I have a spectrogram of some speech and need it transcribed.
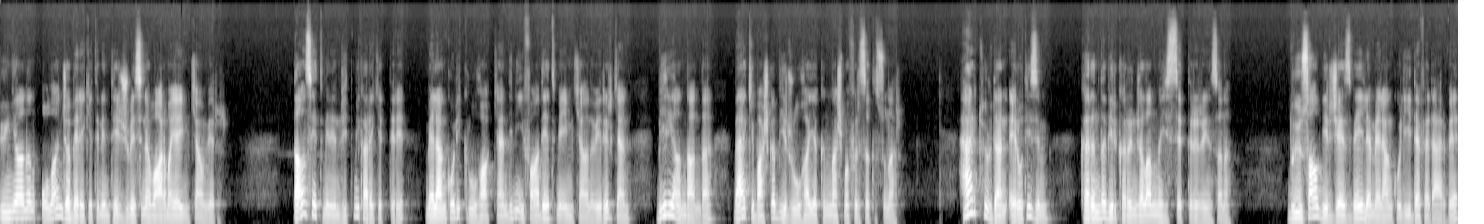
dünyanın olanca bereketinin tecrübesine varmaya imkan verir. Dans etmenin ritmik hareketleri melankolik ruha kendini ifade etme imkanı verirken bir yandan da belki başka bir ruha yakınlaşma fırsatı sunar. Her türden erotizm karında bir karıncalanma hissettirir insana duyusal bir cezbeyle melankoliyi def eder ve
